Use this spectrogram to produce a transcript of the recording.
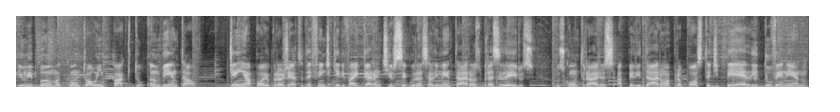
e o IBAMA quanto ao impacto ambiental. Quem apoia o projeto defende que ele vai garantir segurança alimentar aos brasileiros. Os contrários apelidaram a proposta de PL do veneno.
